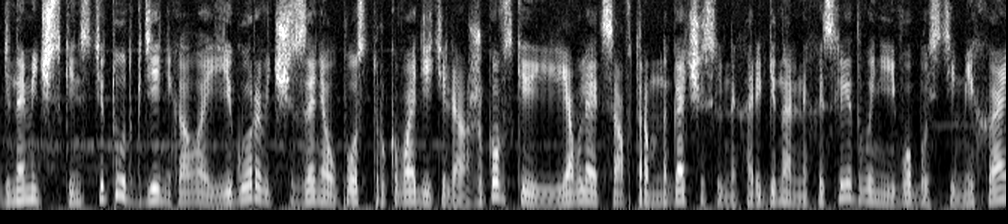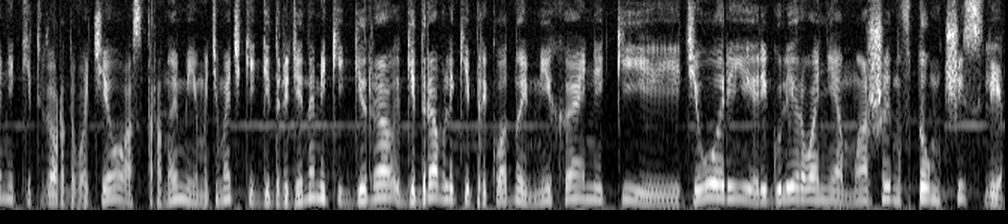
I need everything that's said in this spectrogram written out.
Динамический институт, где Николай Егорович занял пост руководителя. Жуковский является автором многочисленных оригинальных исследований в области механики, твердого тела, астрономии, математики, гидродинамики, гидра... гидравлики, прикладной механики и теории регулирования машин в том числе.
